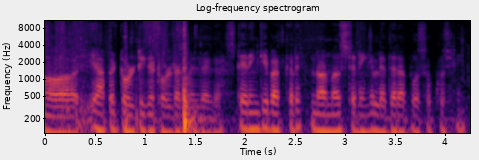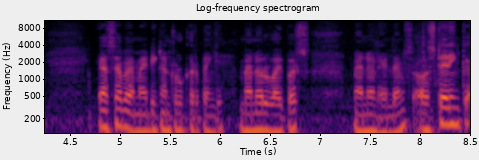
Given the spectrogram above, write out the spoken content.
और यहाँ पे टोल टिकट होल्डर मिल जाएगा। स्टेयरिंग की बात करें नॉर्मल स्टेयरिंग का लेदर आप वो सब कुछ नहीं। यहाँ से आप एमआईडी कंट्रोल कर पाएँगे। मैनुअल वाइपर्स मैनुअल हेडलैम्प्स और स्टेयरिंग का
